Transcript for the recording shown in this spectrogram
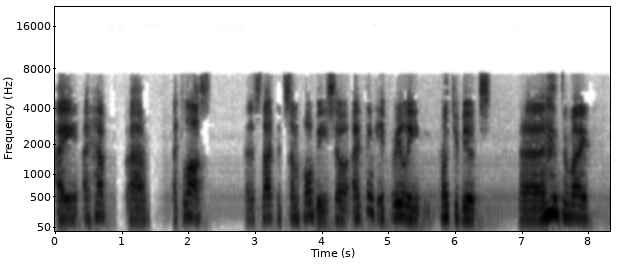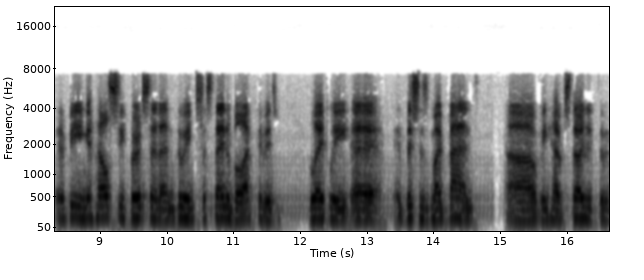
I, I have uh, at last uh, started some hobby, so I think it really contributes uh, to my uh, being a healthy person and doing sustainable activism. Lately, uh, this is my band. Uh, we have started to,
